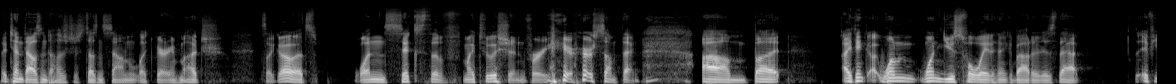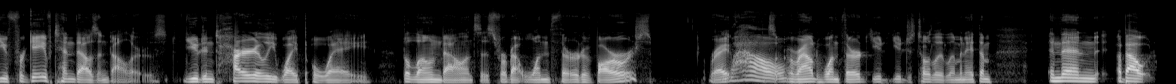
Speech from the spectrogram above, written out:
like ten thousand dollars just doesn't sound like very much. It's like, oh, it's one sixth of my tuition for a year or something. Um, but I think one one useful way to think about it is that if you forgave ten thousand dollars, you'd entirely wipe away the loan balances for about one third of borrowers. Right? Wow. So around one third, you you just totally eliminate them, and then about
